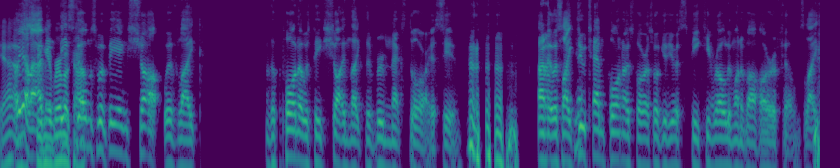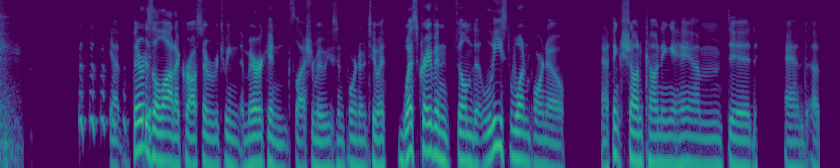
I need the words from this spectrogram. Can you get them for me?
yeah. Oh yeah, like, I mean, of these films were being shot with like the porno was being shot in like the room next door, I assume. And it was like, do 10 pornos for us, we'll give you a speaking role in one of our horror films. Like, yeah, there is a lot of crossover between American slasher movies and porno too. I, Wes Craven filmed at least one porno. and I think Sean Cunningham did, and a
